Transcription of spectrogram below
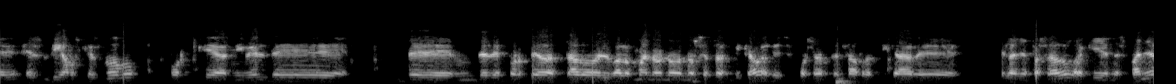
Eh, es, digamos que es nuevo, porque a nivel de, de, deporte adaptado el balonmano no, no se practicaba, de hecho pues se empezó a practicar eh, el año pasado aquí en España,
